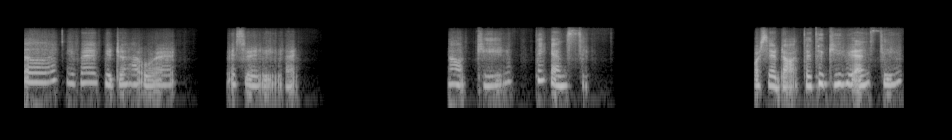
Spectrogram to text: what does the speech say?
So even if you do have work, it's really like okay. Take MC. Force your doctor to give you MC.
